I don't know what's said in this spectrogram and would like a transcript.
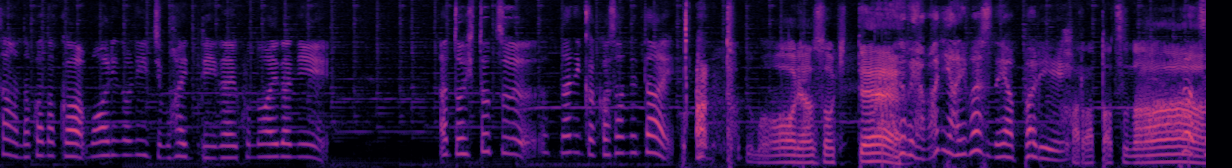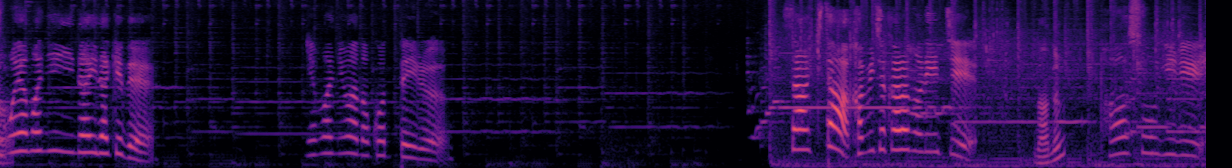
さあ、なかなか周りのリーチも入っていないこの間に、あと一つ、何か重ねたい。あっと、もう、リャンソー切っでて。も山にありますね、やっぱり。腹立つなつも山にいないだけで。山には残っている。さあ、来た上茶からのリーチ。ぁ。なぬパーソー切り。き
